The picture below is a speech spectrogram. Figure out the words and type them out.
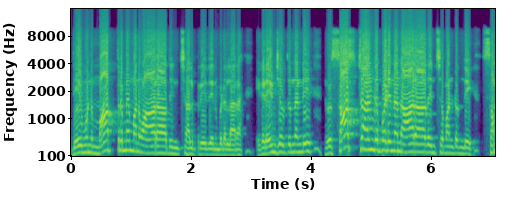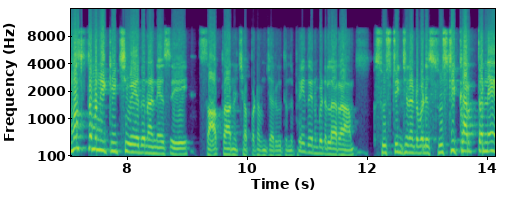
దేవుని మాత్రమే మనం ఆరాధించాలి ప్రియదేని బిడలారా ఇక్కడ ఏం చెబుతుందండి? నువ్వు సాష్టాంగపడి నన్ను ఆరాధించమంటుంది. సమస్తము నీకు ఇచ్చివేదన అనేసి సాతాను చెప్పడం జరుగుతుంది. ప్రియదేని బిడలారా సృష్టించినటువంటి సృష్టికర్తనే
